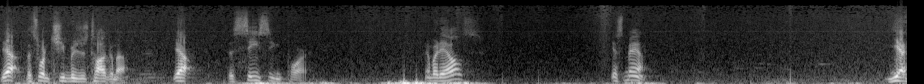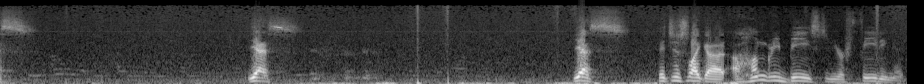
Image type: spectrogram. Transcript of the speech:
Yeah, that's what she was just talking about. Yeah, the ceasing part. Anybody else? Yes, ma'am. Yes. Yes. Yes. It's just like a, a, hungry beast and you're feeding it,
